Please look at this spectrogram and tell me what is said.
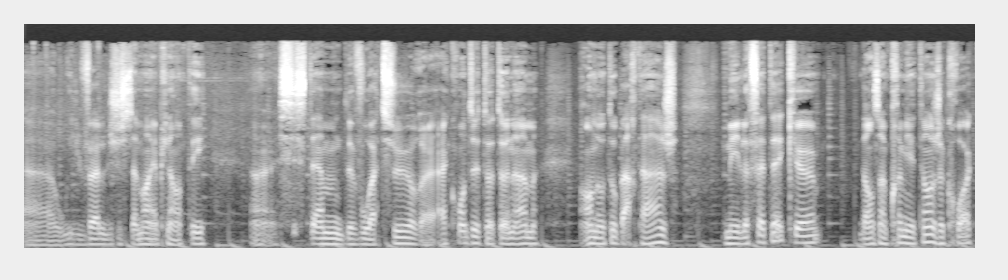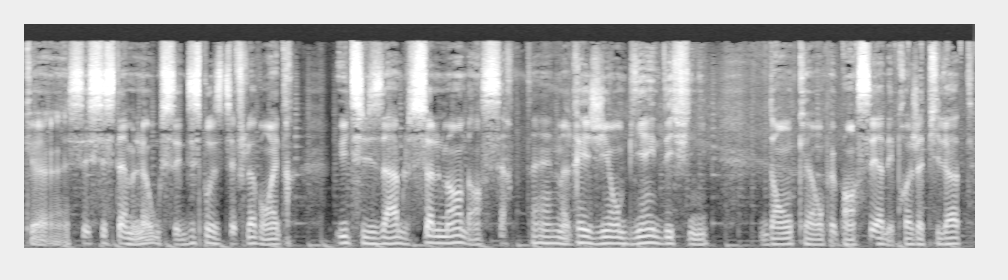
euh, où ils veulent justement implanter un système de voitures à conduite autonome en autopartage. Mais le fait est que dans un premier temps, je crois que ces systèmes-là ou ces dispositifs-là vont être utilisables seulement dans certaines régions bien définies. Donc, on peut penser à des projets pilotes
